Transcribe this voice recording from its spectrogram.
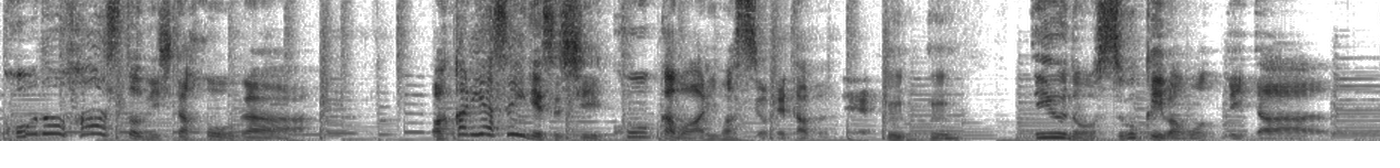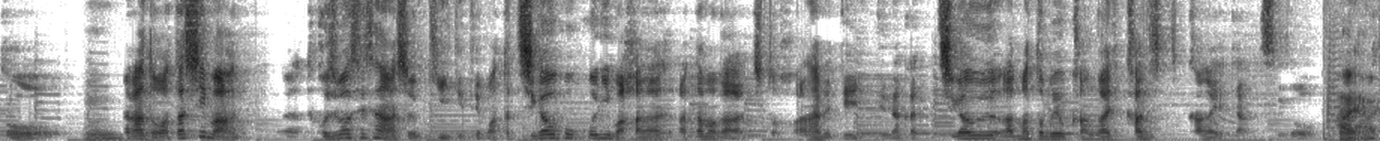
行動ファーストにした方が、分かりやすいですし、効果もありますよね、多分ね。うんうんっていうのをすごく今思っていたと、うんあと私今、小島先生の話を聞いてて、また違う方向に今話頭がちょっと離れていって、なんか違うまとめを考え考えてたんですけど、はいはい。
